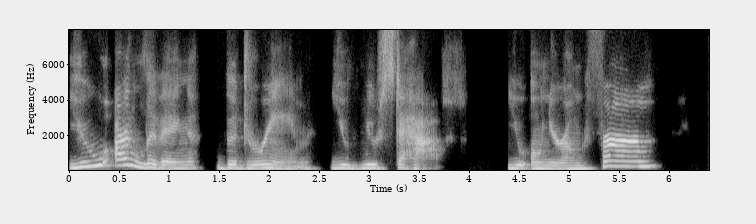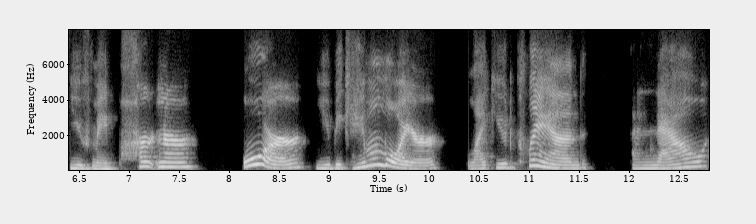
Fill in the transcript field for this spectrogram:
you are living the dream you used to have. You own your own firm, you've made partner, or you became a lawyer like you'd planned, and now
